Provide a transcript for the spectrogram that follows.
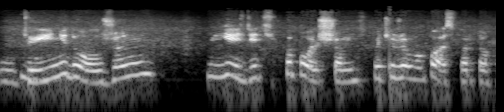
Ты не должен ездить по Польше по чужому паспорту.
